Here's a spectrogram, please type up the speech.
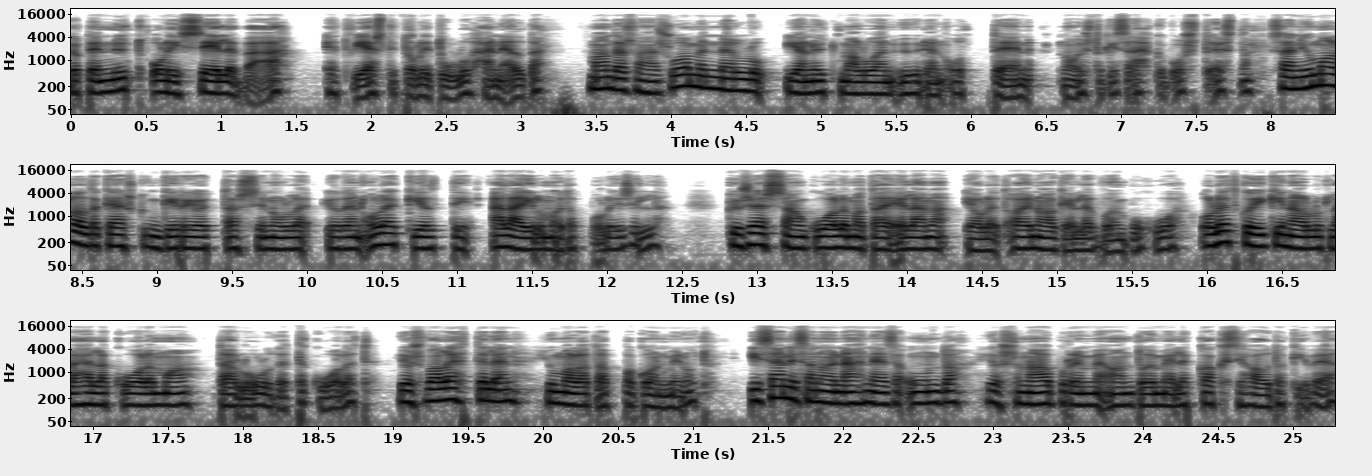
joten nyt oli selvää, että viestit oli tullut häneltä. Mä oon tässä vähän suomennellut ja nyt mä luen yhden otteen noistakin sähköposteista. Sain Jumalalta käskyn kirjoittaa sinulle, joten ole kiltti, älä ilmoita poliisille. Kyseessä on kuolema tai elämä ja olet ainoa, kelle voin puhua. Oletko ikinä ollut lähellä kuolemaa tai luulut, että kuolet? Jos valehtelen, Jumala tappakoon minut. Isäni sanoi nähneensä unta, jossa naapurimme antoi meille kaksi hautakiveä.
